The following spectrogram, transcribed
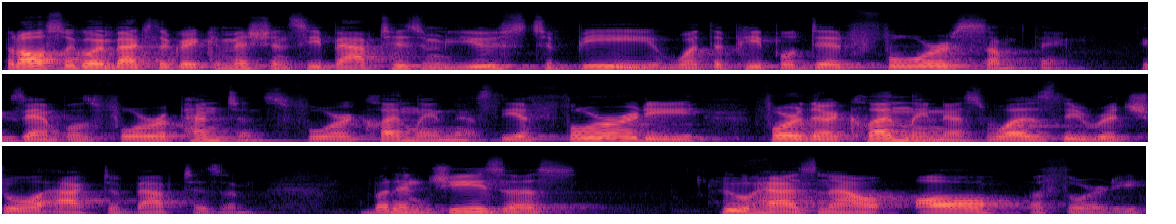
But also going back to the Great Commission, see, baptism used to be what the people did for something. Examples for repentance, for cleanliness. The authority for their cleanliness was the ritual act of baptism. But in Jesus, who has now all authority.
